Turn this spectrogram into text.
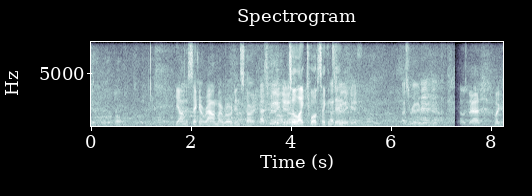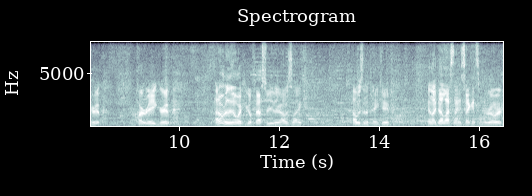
You have the roller problem? Yeah, on the second round, my road didn't start. That's really good. Until like 12 seconds That's in. really good. That's really, really good. That was bad. My grip, heart rate, grip. I don't really know where I could go faster either. I was like, I was in the pain cave. And like that last 90 seconds on the rower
